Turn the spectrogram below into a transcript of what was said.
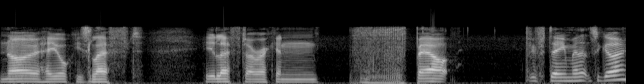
No, Haighyorkie's left. He left, I reckon, about 15 minutes ago.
